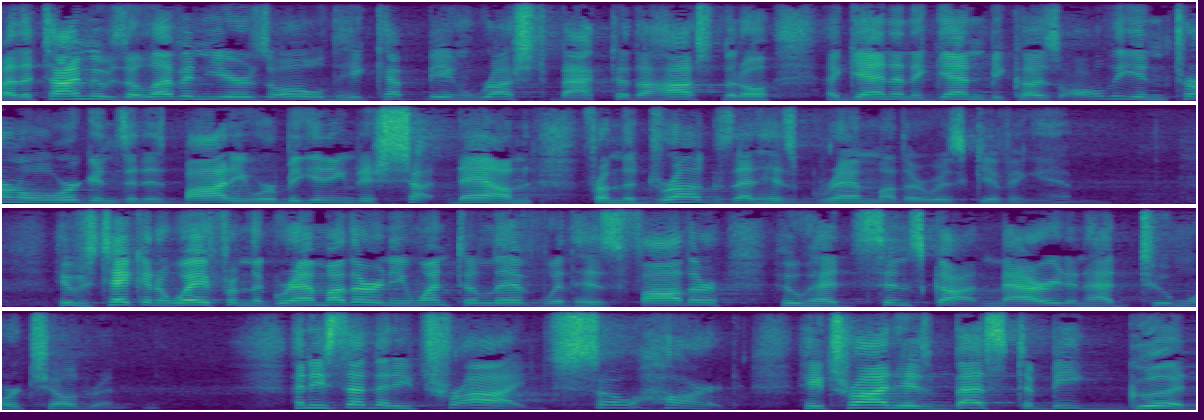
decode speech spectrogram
By the time he was 11 years old, he kept being rushed back to the hospital again and again because all the internal organs in his body were beginning to shut down from the drugs that his grandmother was giving him. He was taken away from the grandmother and he went to live with his father, who had since gotten married and had two more children. And he said that he tried so hard. He tried his best to be good,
